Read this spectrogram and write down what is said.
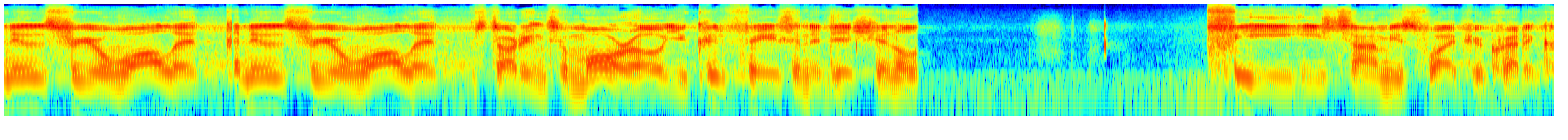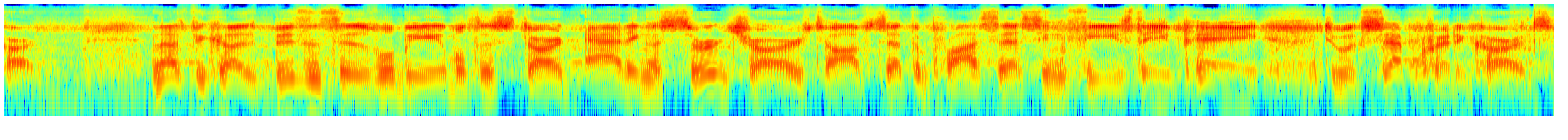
news for your wallet. News for your wallet. Starting tomorrow, you could face an additional fee each time you swipe your credit card. And that's because businesses will be able to start adding a surcharge to offset the processing fees they pay to accept credit cards.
